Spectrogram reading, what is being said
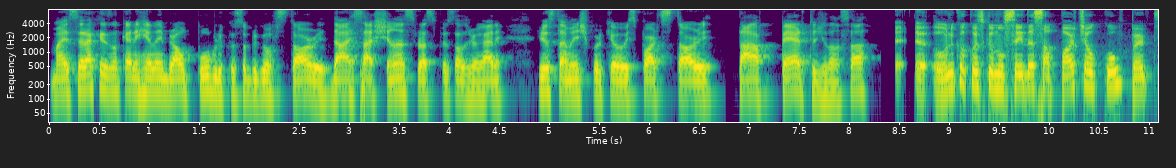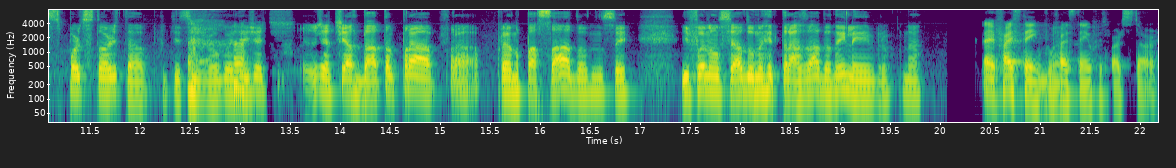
Mas será que eles não querem relembrar o público sobre Ghost Story, dar essa chance para as pessoas jogarem, justamente porque o Sport Story tá perto de lançar? É, é, a única coisa que eu não sei dessa parte é o quão perto do Sport Story tá. Porque esse jogo ele já, já tinha data pra, pra, pra ano passado, não sei. E foi anunciado no retrasado, eu nem lembro, né? É, faz tempo, faz tempo o Sport Story.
